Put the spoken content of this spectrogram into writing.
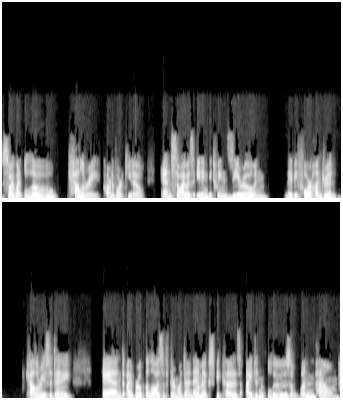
so I went low calorie carnivore keto. And so I was eating between zero and maybe 400 calories a day. And I broke the laws of thermodynamics because I didn't lose one pound,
